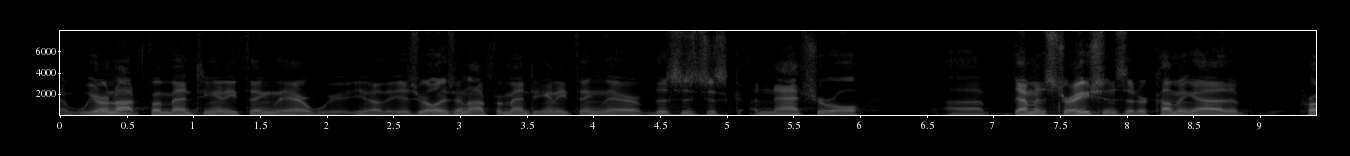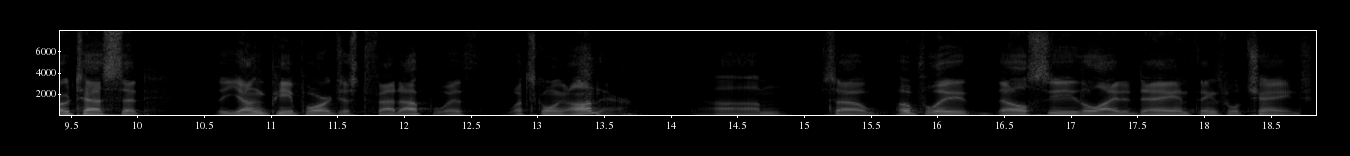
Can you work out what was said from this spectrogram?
Uh, we are not fomenting anything there. We, you know, the Israelis are not fomenting anything there. This is just a natural uh, demonstrations that are coming out of the protests that the young people are just fed up with what's going on there. Um, so hopefully they'll see the light of day and things will change.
